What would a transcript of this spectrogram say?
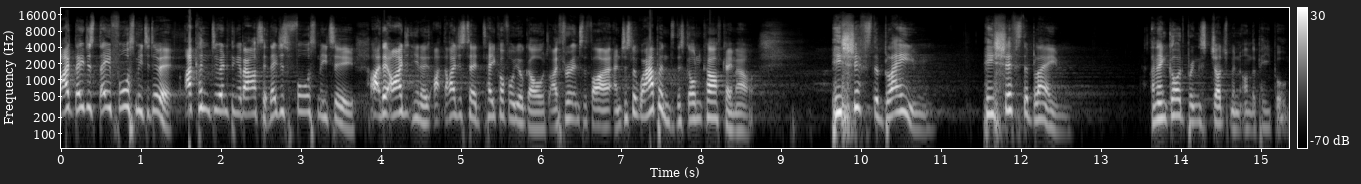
I, they just, they forced me to do it. I couldn't do anything about it. They just forced me to. I, they, I you know, I, I just said, take off all your gold. I threw it into the fire and just look what happened. This golden calf came out. He shifts the blame. He shifts the blame. And then God brings judgment on the people.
